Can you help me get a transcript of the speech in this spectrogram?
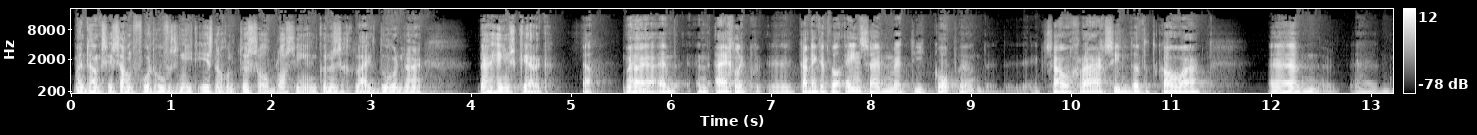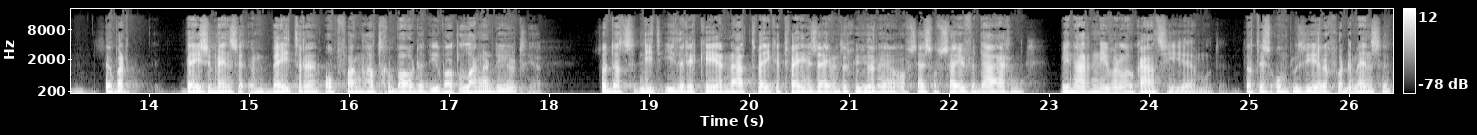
maar dankzij Zandvoort hoeven ze niet eerst nog een tussenoplossing... en kunnen ze gelijk door naar, naar Heemskerk. Maar, nou ja, en, en eigenlijk uh, kan ik het wel eens zijn met die kop. Hè? Ik zou graag zien dat het COA... Uh, zeg maar, deze mensen een betere opvang had geboden... die wat langer duurt. Ja. Zodat ze niet iedere keer na twee keer 72 uur... Hè, of zes of zeven dagen weer naar een nieuwe locatie uh, moeten. Dat is onplezierig voor de mensen.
